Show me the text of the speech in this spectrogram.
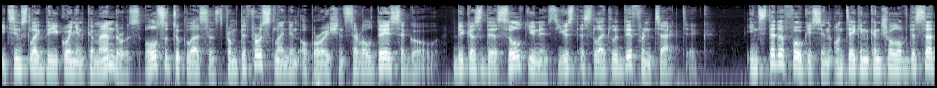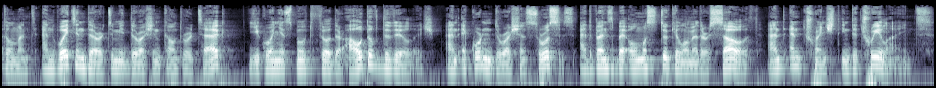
It seems like the Ukrainian commanders also took lessons from the first landing operation several days ago, because the assault units used a slightly different tactic. Instead of focusing on taking control of the settlement and waiting there to meet the Russian counterattack, Ukrainians moved further out of the village and, according to Russian sources, advanced by almost 2 kilometers south and entrenched in the tree lines.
